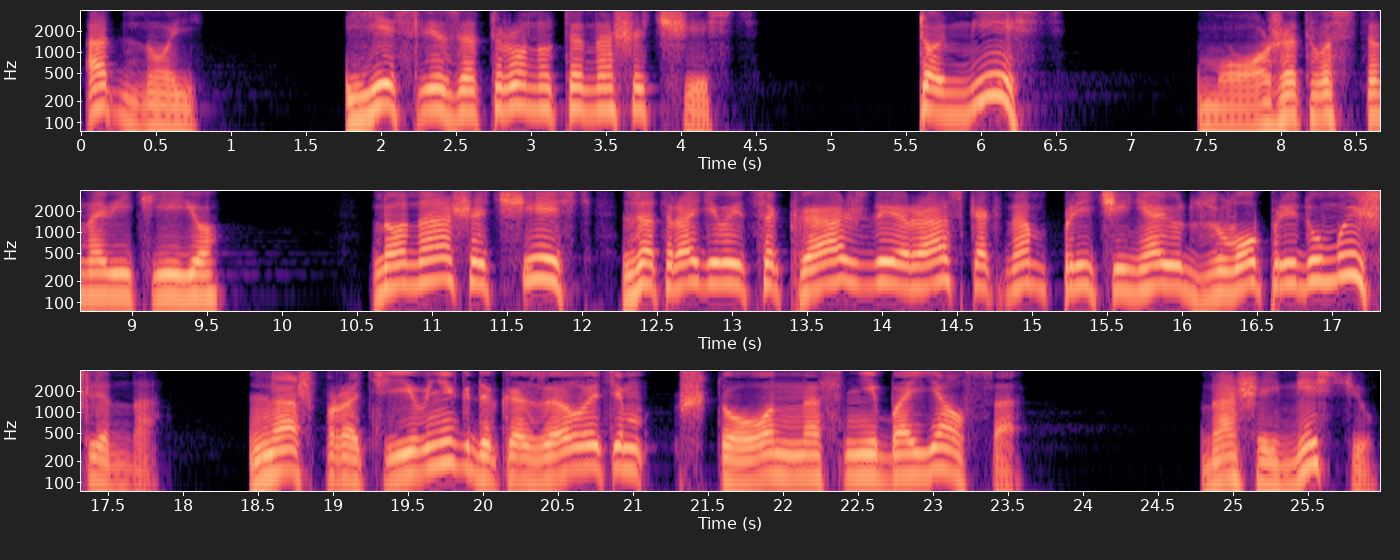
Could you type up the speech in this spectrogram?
одной. Если затронута наша честь, то месть может восстановить ее. Но наша честь затрагивается каждый раз, как нам причиняют зло предумышленно. Наш противник доказал этим, что он нас не боялся. Нашей местью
